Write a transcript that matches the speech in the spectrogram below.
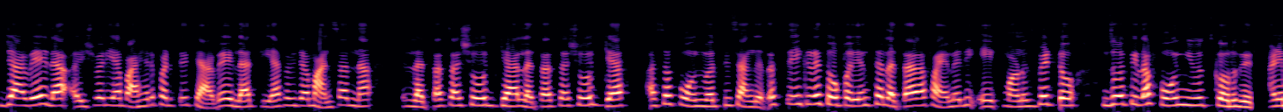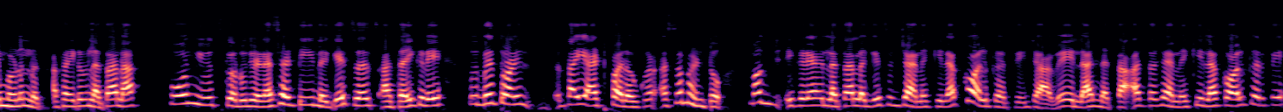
ज्या वेळेला ऐश्वर्या बाहेर पडते त्यावेळेला ती आता तिच्या माणसांना लताचा शोध घ्या लताचा शोध घ्या असं फोनवरती सांगत असते. इकडे तोपर्यंत लताला फायनली एक माणूस भेटतो जो तिला फोन यूज करू देतो. आणि म्हणूनच आता इकडे लताला फोन यूज करू देण्यासाठी लगेचच आता इकडे तो देतो आणि ताई आठवा लवकर असं म्हणतो. मग इकडे लता लगेचच जानकीला कॉल करते. ज्यावेळेला लता आता जानकीला कॉल करते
